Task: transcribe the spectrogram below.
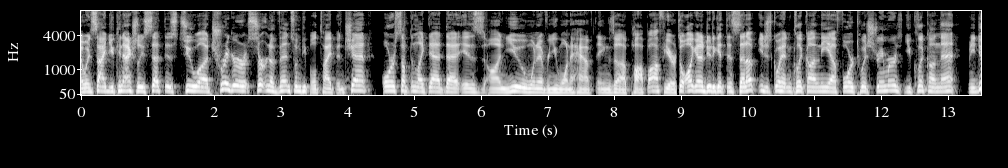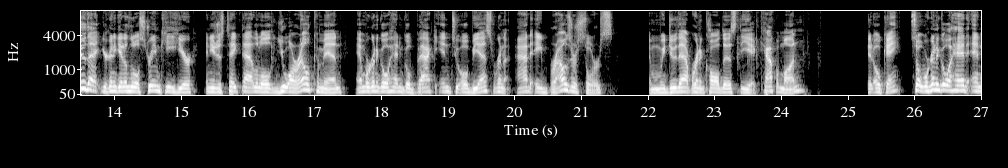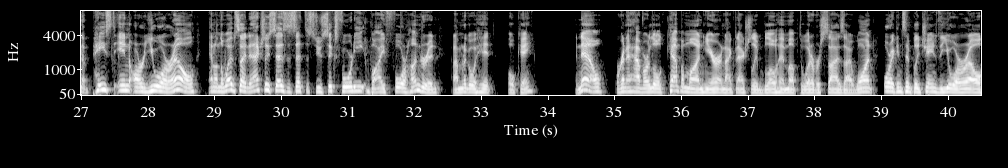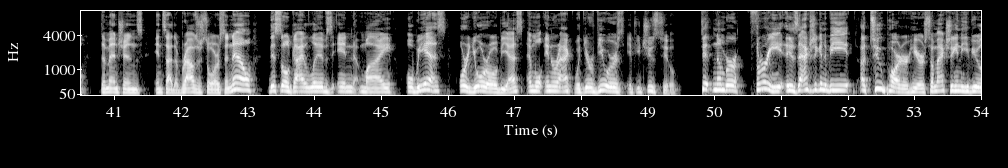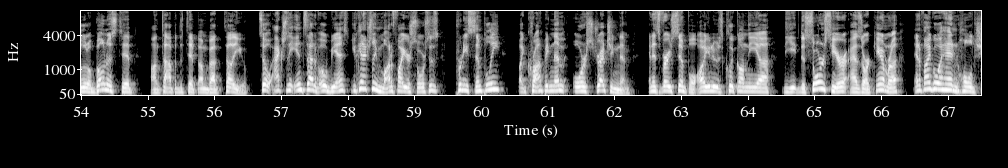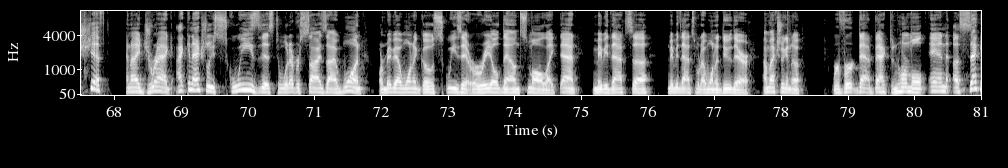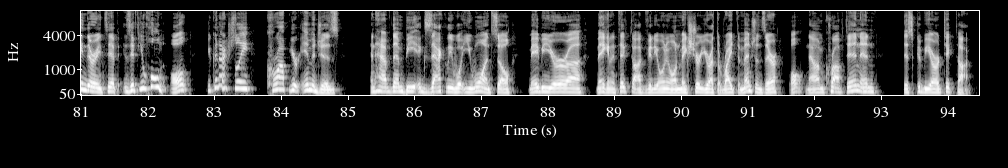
And inside you can actually set this to uh, trigger certain events when people type in chat or something like that that is on you whenever you want to have things uh, pop off here. So all you got to do to get this set up, you just go ahead and click on the uh, for Twitch streamers. You click on that. When you do that, you're going to get a little stream key here and you just take that little URL command and we're going to go ahead and go back into OBS. We're going to add a browser source. And when we do that, we're going to call this the Kappamon. Hit OK. So we're going to go ahead and paste in our URL. And on the website, it actually says to set this to 640 by 400. And I'm going to go hit OK. And now we're going to have our little Kappamon here, and I can actually blow him up to whatever size I want, or I can simply change the URL dimensions inside the browser source. And now this little guy lives in my OBS or your OBS and will interact with your viewers if you choose to. Tip number three is actually going to be a two-parter here. So I'm actually going to give you a little bonus tip on top of the tip I'm about to tell you. So actually inside of OBS, you can actually modify your sources pretty simply by cropping them or stretching them. And it's very simple. All you do is click on the, uh, the, the source here as our camera. And if I go ahead and hold shift and I drag, I can actually squeeze this to whatever size I want. Or maybe I want to go squeeze it real down small like that. And maybe that's, uh, maybe that's what I want to do there. I'm actually going to revert that back to normal. And a secondary tip is if you hold alt, you can actually crop your images and have them be exactly what you want. So maybe you're uh, making a TikTok video and you want to make sure you're at the right dimensions there. Well, now I'm cropped in and this could be our TikTok.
